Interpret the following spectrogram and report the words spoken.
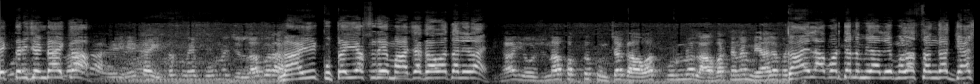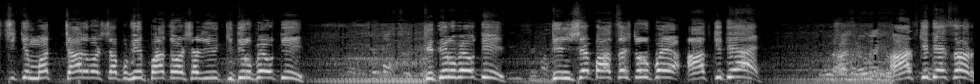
एक तरी झेंडा आहे का? हे नाही पूर्ण जिल्हाभर आहे. नाही कुठंही असू दे माझ्या गावात आलेला आहे. ह्या योजना फक्त तुमच्या गावात पूर्ण लाभार्थ्यांना मिळाल्या काय लाभार्थ्यांना मिळाले? मला सांगा गॅसची किंमत चार वर्षापूर्वी पाच वर्षाची किती रुपये होती? किती रुपये होती? तीनशे पासष्ट रुपये. आज किती आहे? आज किती आहे सर?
